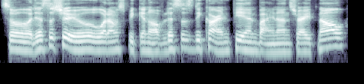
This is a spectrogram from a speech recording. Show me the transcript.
So just to show you what I'm speaking of, this is the current PN Binance right now.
